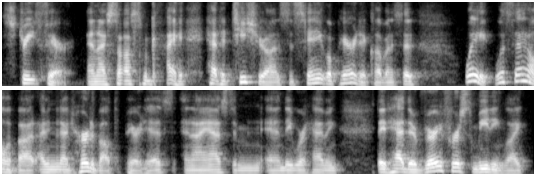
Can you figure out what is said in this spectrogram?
street fair and I saw some guy had a T-shirt on. Said San Diego Head Club, and I said, "Wait, what's that all about?" I mean, I'd heard about the Parrot Heads, and I asked them, and they were having, they'd had their very first meeting like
